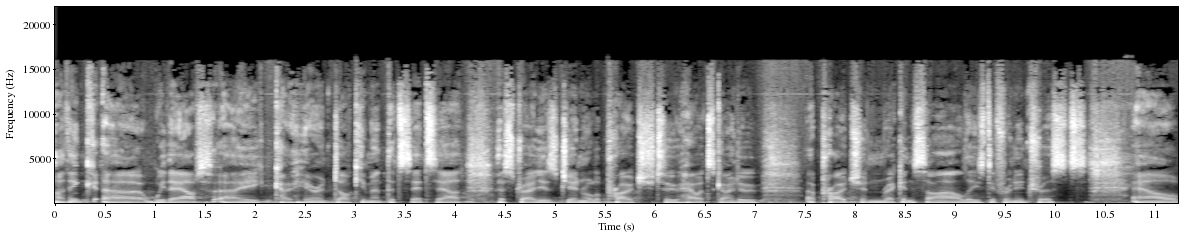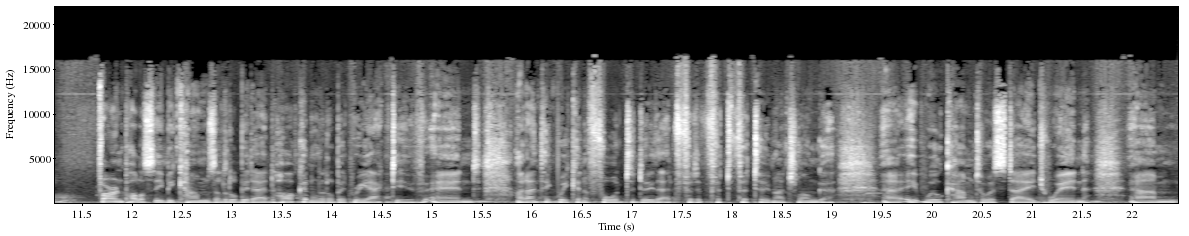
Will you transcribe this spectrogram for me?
I think uh, without a coherent document that sets out Australia's general approach to how it's going to approach and reconcile these different interests, our foreign policy becomes a little bit ad hoc and a little bit reactive, and I don't think we can afford to do that for, for, for too much longer. Uh, it will come to a stage when um,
